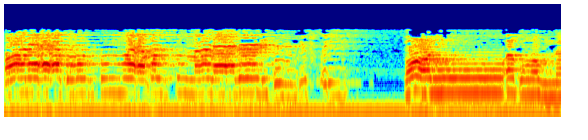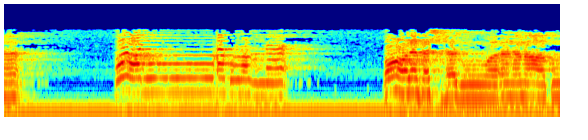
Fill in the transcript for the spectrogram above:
قَالَ أَأَقْرَرْتُمْ وَأَخَذْتُمْ قَالُوا أَقْرَرْنَا ۚ. قَالُوا أَقْرَرْنَا ۚ. قَالَ فَاشْهَدُوا وَأَنَا مَعَكُم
